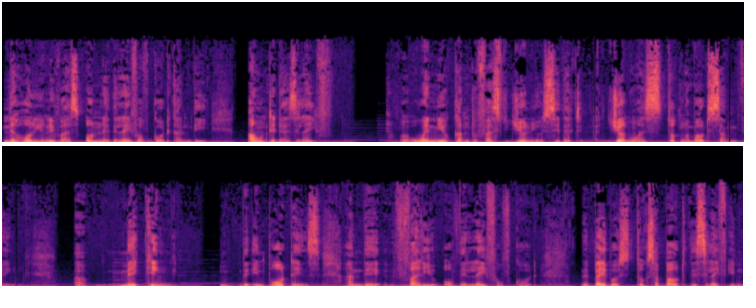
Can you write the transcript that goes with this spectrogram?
in the whole universe, only the life of God can be counted as life. When you come to First John, you see that John was talking about something, uh, making the importance and the value of the life of God. The Bible talks about this life in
